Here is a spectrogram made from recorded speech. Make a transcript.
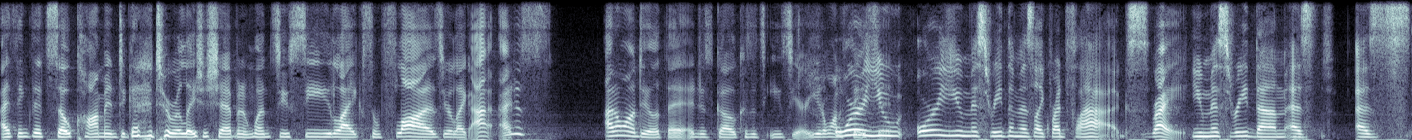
i think that's so common to get into a relationship and once you see like some flaws you're like i, I just i don't want to deal with it and just go because it's easier you don't want to Or you it. or you misread them as like red flags. right You misread them as as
